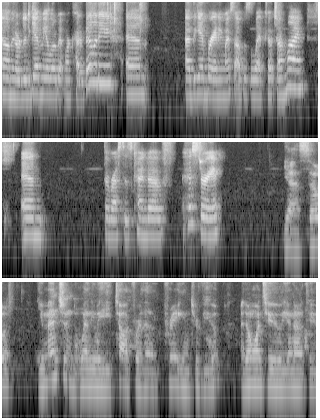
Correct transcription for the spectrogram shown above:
um, in order to give me a little bit more credibility. And I began branding myself as a life coach online. And the rest is kind of history. Yeah. So you mentioned when we talked for the pre-interview, I don't want to, you know, to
